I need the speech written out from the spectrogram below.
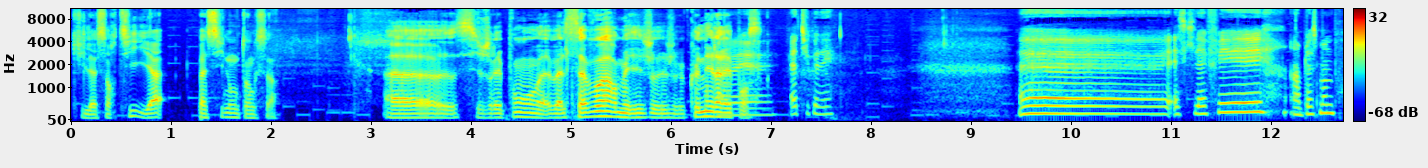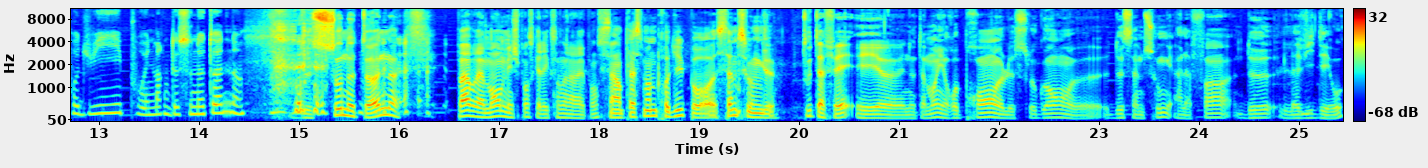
qu'il a sorti il y a pas si longtemps que ça. Euh, si je réponds, elle va le savoir, mais je, je connais la ouais. réponse. Ah, tu connais Euh, Est-ce qu'il a fait un placement de produit pour une marque de sonotone? De Sonotone. pas vraiment, mais je pense qu'Alexandre a la réponse. C'est un placement de produit pour euh, Samsung. Tout à fait, et euh, notamment il reprend le slogan euh, de Samsung à la fin de la vidéo.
